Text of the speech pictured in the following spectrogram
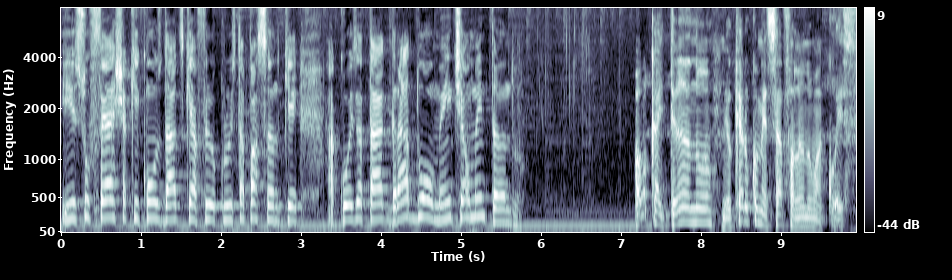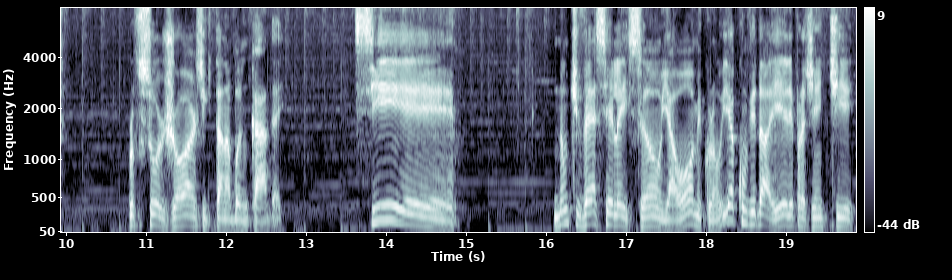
e isso fecha aqui com os dados que a Fiocruz está passando, que a coisa está gradualmente aumentando. Paulo Caetano, eu quero começar falando uma coisa. Professor Jorge, que está na bancada aí. Se não tivesse eleição e a Omicron, eu ia convidar ele para a gente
